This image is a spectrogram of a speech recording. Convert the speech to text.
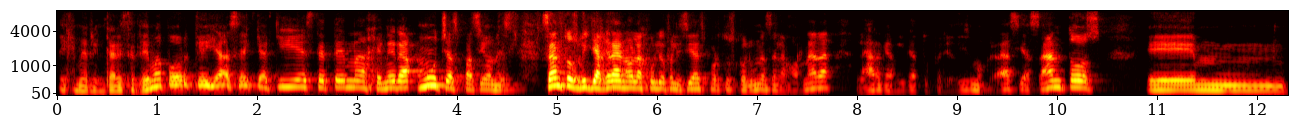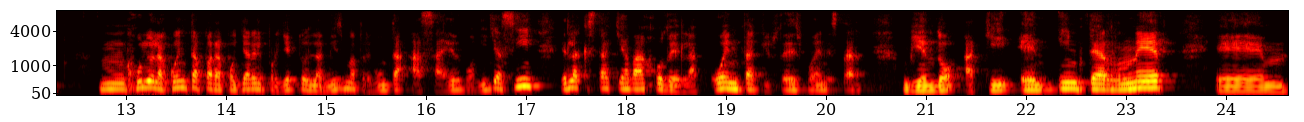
déjeme brincar este tema porque ya sé que aquí este tema genera muchas pasiones. Santos Villagrán, hola Julio, felicidades por tus columnas en la jornada. Larga vida tu periodismo. Gracias, Santos. Eh, Julio, la cuenta para apoyar el proyecto es la misma, pregunta a Saed Bonilla. Sí, es la que está aquí abajo de la cuenta que ustedes pueden estar viendo aquí en internet. Em,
